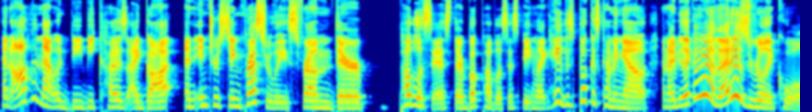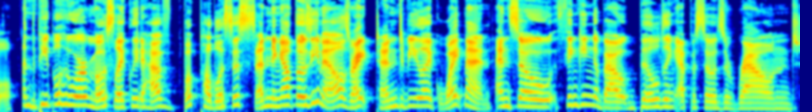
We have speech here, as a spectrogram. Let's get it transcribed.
And often that would be because I got an interesting press release from their publicist, their book publicist, being like, hey, this book is coming out. And I'd be like, oh, yeah, that is really cool. And the people who are most likely to have book publicists sending out those emails, right, tend to be like white men. And so thinking about building episodes around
